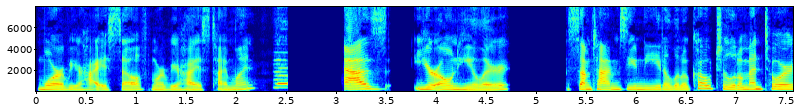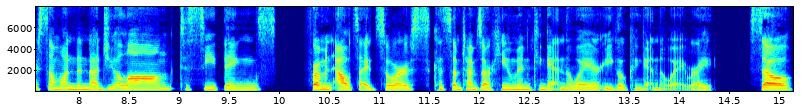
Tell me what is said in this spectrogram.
more of your highest self, more of your highest timeline. As your own healer, sometimes you need a little coach, a little mentor, someone to nudge you along to see things from an outside source because sometimes our human can get in the way, our ego can get in the way, right? So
